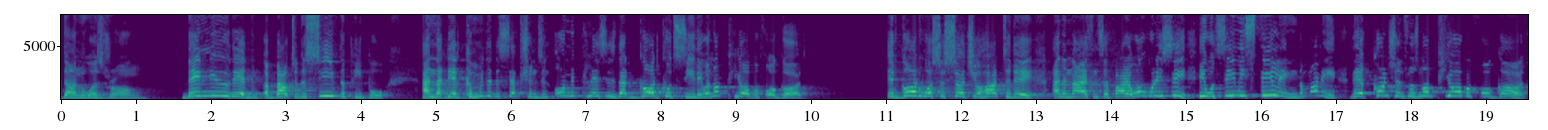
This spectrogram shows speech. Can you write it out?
done was wrong. They knew they had about to deceive the people and that they had committed deceptions in only places that God could see. They were not pure before God. If God was to search your heart today, Ananias and Sapphira, what would he see? He would see me stealing the money. Their conscience was not pure before God.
